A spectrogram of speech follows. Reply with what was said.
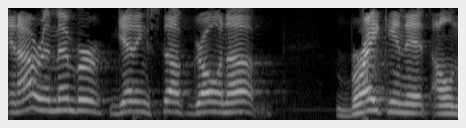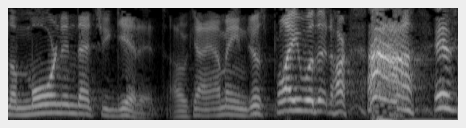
and I remember getting stuff growing up, breaking it on the morning that you get it. Okay? I mean, just play with it hard. Ah! It's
